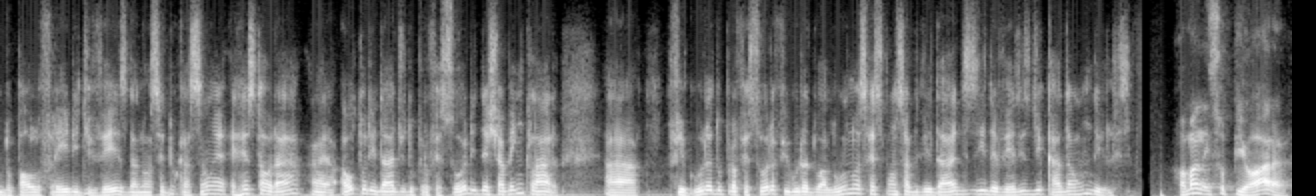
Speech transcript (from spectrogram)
do, Paulo Freire de vez da nossa educação, é, é restaurar a autoridade do professor e deixar bem claro a figura do professor, a figura do aluno, as responsabilidades e deveres de cada um deles. Romano, isso piora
